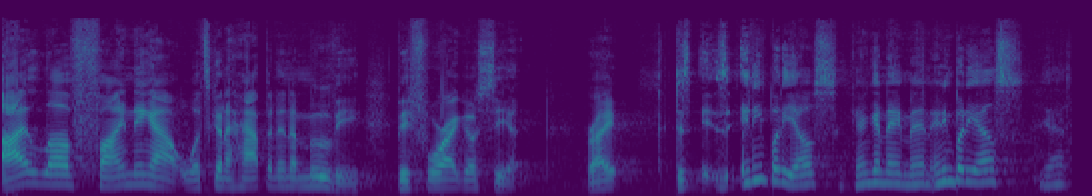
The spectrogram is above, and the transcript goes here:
I love finding out what's going to happen in a movie before I go see it, right? Does, is anybody else? Can I get an amen? Anybody else? Yes?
